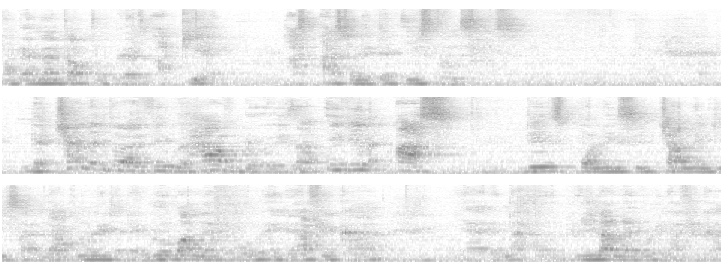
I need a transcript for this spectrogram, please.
fundamental problems, appear as isolated instances. The challenge that I think we have, though, is that even as these policy challenges are acknowledged at a global level in Africa, uh, regional level in Africa,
